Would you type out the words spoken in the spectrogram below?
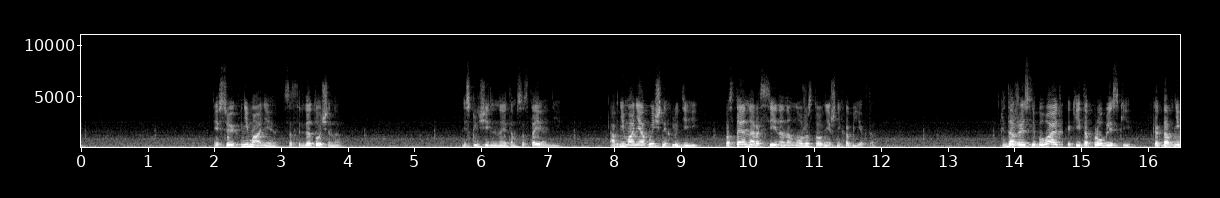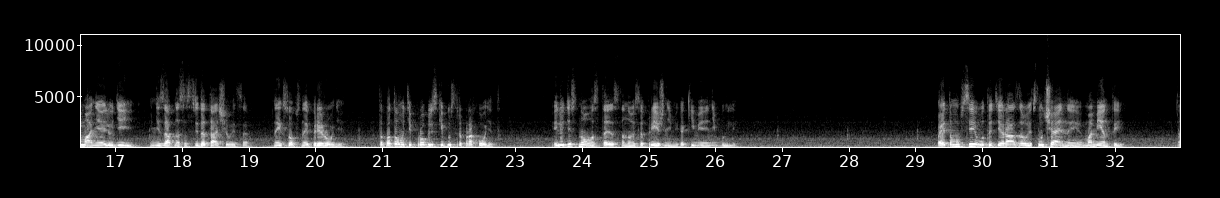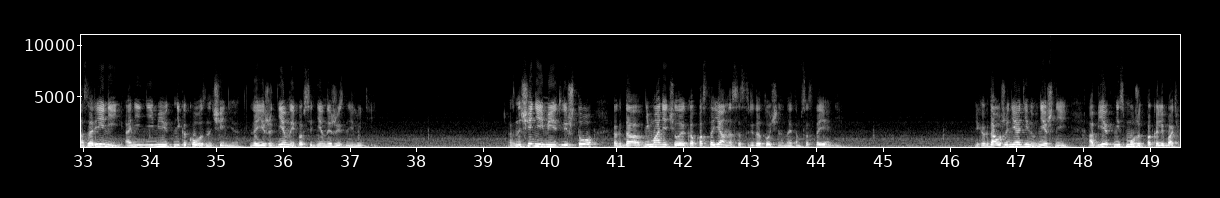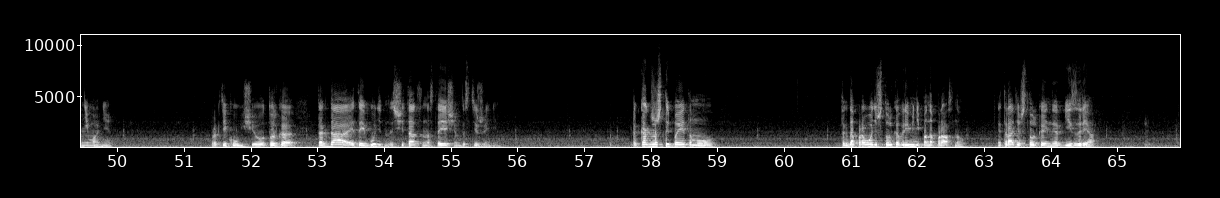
И все их внимание сосредоточено исключительно на этом состоянии. А внимание обычных людей постоянно рассеяно на множество внешних объектов. И даже если бывают какие-то проблески, когда внимание людей внезапно сосредотачивается на их собственной природе, то потом эти проблески быстро проходят. И люди снова становятся прежними, какими они были. Поэтому все вот эти разовые, случайные моменты озарений, они не имеют никакого значения для ежедневной и повседневной жизни людей. Значение имеет лишь то, когда внимание человека постоянно сосредоточено на этом состоянии. И когда уже ни один внешний объект не сможет поколебать внимание практикующего, вот только тогда это и будет считаться настоящим достижением. Как же ты поэтому тогда проводишь столько времени понапрасну и тратишь столько энергии зря.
